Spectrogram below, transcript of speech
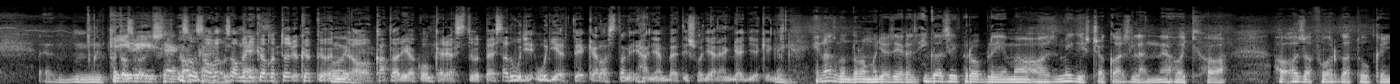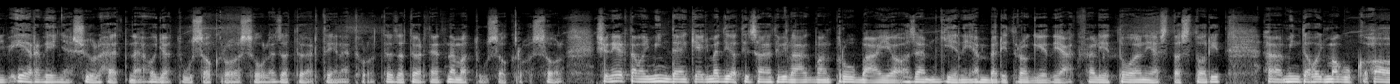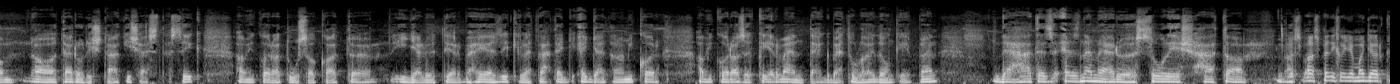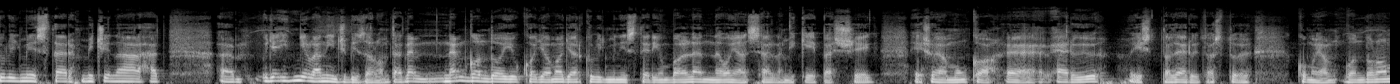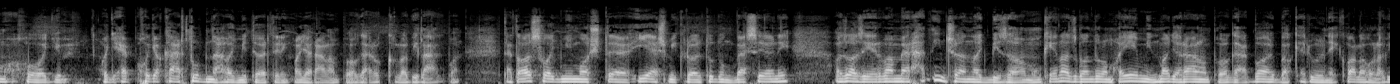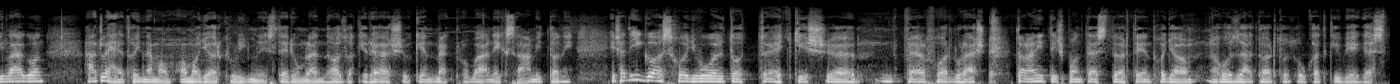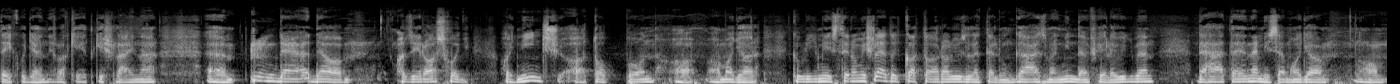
kérések. Hát az, az, az, az amerikák a törökökön, Olyan. a katariakon keresztül, persze, hát úgy, úgy érték el azt a néhány embert is, hogy elengedjék. Igen. Én azt gondolom, hogy azért az igazi probléma az mégiscsak az lenne, hogyha ha az a forgatókönyv érvényesülhetne, hogy a túszokról szól ez a történet, holott ez a történet nem a túszokról szól. És én értem, hogy mindenki egy mediatizált világban próbálja az egyéni emberi tragédiák felé tolni ezt a sztorit, mint ahogy maguk a, a terroristák is ezt teszik, amikor a túszokat így előtérbe helyezik, illetve hát egy, egyáltalán amikor, amikor azokért mentek be tulajdonképpen. De hát ez, ez nem erről szól, és hát a, az, az pedig, hogy a magyar külügyminiszter mit csinál, hát ugye itt nyilván nincs bizalom. Tehát nem, nem gondoljuk, hogy a magyar külügyminisztériumban lenne olyan szellemi képesség és olyan munka erő, és az erőt azt komolyan gondolom, hogy hogy, eb, hogy akár tudná, hogy mi történik magyar állampolgárokkal a világban. Tehát az, hogy mi most eh, ilyesmikről tudunk beszélni, az azért van, mert hát nincs olyan nagy bizalmunk. Én azt gondolom, ha én, mint magyar állampolgár bajba kerülnék valahol a világon, hát lehet, hogy nem a, a magyar külügyminisztérium lenne az, akire elsőként megpróbálnék számítani. És hát igaz, hogy volt ott egy kis eh, felfordulást. Talán itt is pont ez történt, hogy a, a hozzátartozókat kivégezték, ugye ennél a két kislánynál. De de a, azért az, hogy, hogy nincs a toppon a, a magyar külügyminisztérium, és lehet, hogy Katarral üzletelünk gáz, meg mindenféle ügyben, de hát nem hiszem, hogy a, a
